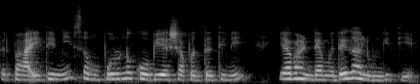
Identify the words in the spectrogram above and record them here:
तर पहा इथे मी संपूर्ण कोबी अशा पद्धतीने या भांड्यामध्ये घालून घेते आहे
